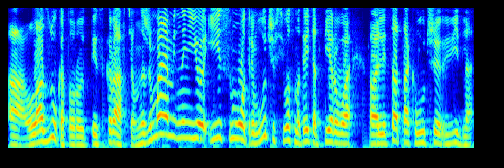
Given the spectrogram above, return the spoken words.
а, лозу, которую ты скрафтил. Нажимаем на нее и смотрим. Лучше всего смотреть от первого а, лица, так лучше видно.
